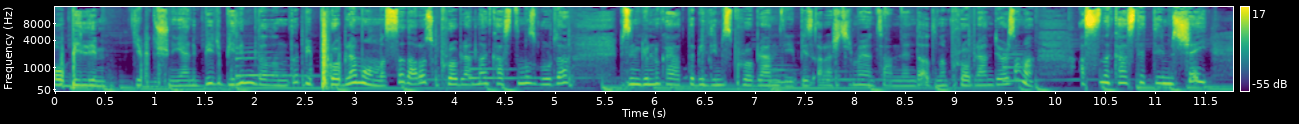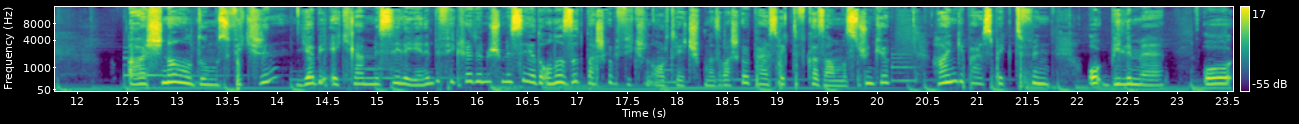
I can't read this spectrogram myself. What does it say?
o bilim gibi düşünün. Yani bir bilim dalında bir problem olması, daha doğrusu problemden kastımız burada bizim günlük hayatta bildiğimiz problem değil. Biz araştırma yöntemlerinde adına problem diyoruz ama aslında kastettiğimiz şey aşina olduğumuz fikrin ya bir eklenmesiyle yeni bir fikre dönüşmesi ya da ona zıt başka bir fikrin ortaya çıkması, başka bir perspektif kazanması. Çünkü hangi perspektifin o bilime, o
